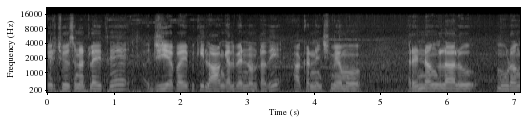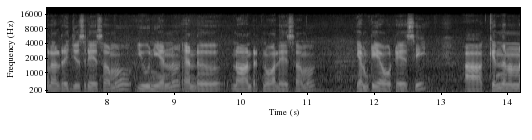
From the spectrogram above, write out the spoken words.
మీరు చూసినట్లయితే జిఏ పైప్కి లాంగ్ ఎల్బెన్ ఉంటుంది. అక్కడి నుంచి మేము రెండు అంగుళాలు మూడు అంగుళాలు రెడ్యూసర్ వేసాము. Union and non return valve వేసాము. ఎంటీఏ ఒకటి వేసి ఆ కిందనున్న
